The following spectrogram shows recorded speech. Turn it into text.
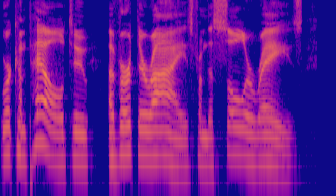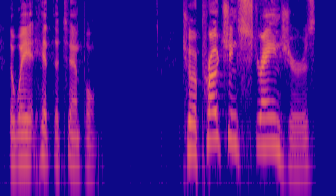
were compelled to avert their eyes from the solar rays the way it hit the temple. To approaching strangers,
